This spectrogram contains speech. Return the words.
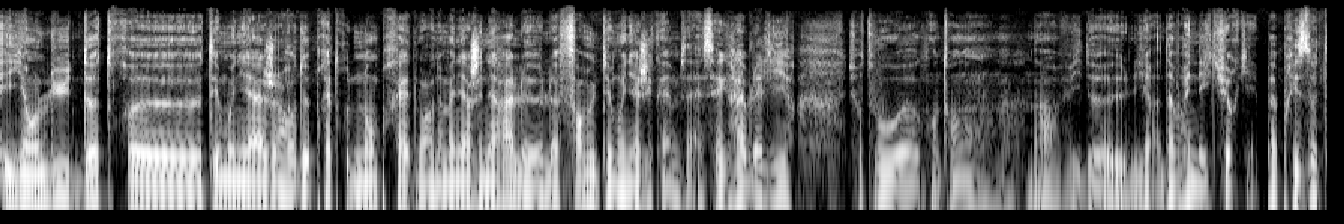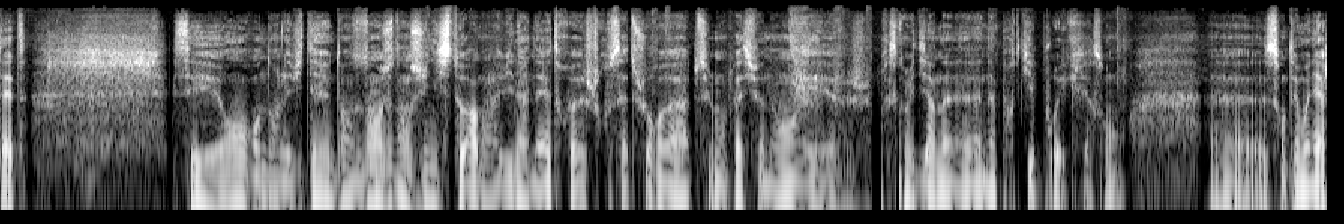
ayant lu d'autres témoignages, alors de prêtres ou de non prêtres, de manière générale, la formule témoignage est quand même assez agréable à lire, surtout quand on on a envie de d'avoir une lecture qui est pas prise de tête. C'est on rentre dans la vie dans, dans, dans, une histoire, dans la vie d'un être. Je trouve ça toujours absolument passionnant et euh, j'ai presque envie de dire n'importe qui pourrait écrire son euh, son témoignage.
